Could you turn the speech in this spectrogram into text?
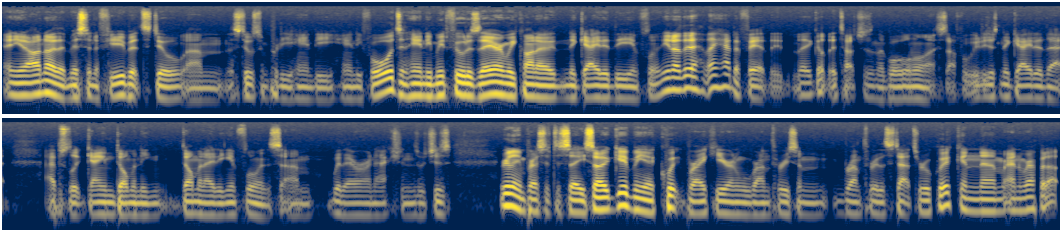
and you know I know they're missing a few, but still um, there's still some pretty handy handy forwards and handy midfielders there, and we kind of negated the influence. You know they they had a fair they, they got their touches on the ball and all that stuff, but we just negated that absolute game dominating dominating influence um, with our own actions, which is really impressive to see. So give me a quick break here, and we'll run through some run through the stats real quick, and um, and wrap it up.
